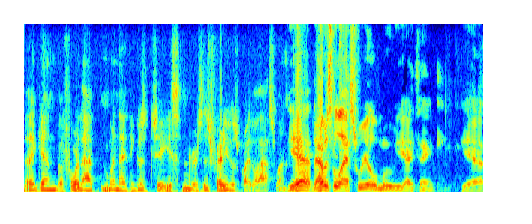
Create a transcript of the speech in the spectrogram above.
again before that when I think it was Jason versus Freddy was probably the last one. Yeah, that was the last real movie I think. Yeah,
